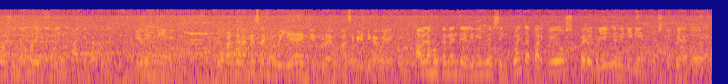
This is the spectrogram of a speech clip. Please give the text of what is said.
Por su nombre y también a qué pertenece. Kevin Niño. Soy parte de la mesa de movilidad y miembro de Masa Crítica Guayaquil. Hablan justamente del inicio de 50 parqueos, pero el proyecto es de 500. ¿Qué opina todo esto?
